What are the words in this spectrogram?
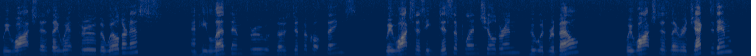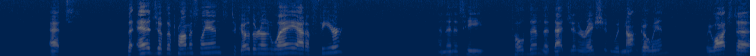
We watched as they went through the wilderness and he led them through those difficult things. We watched as he disciplined children who would rebel. We watched as they rejected him at edge of the promised land to go their own way out of fear. And then as he told them that that generation would not go in, we watched uh,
